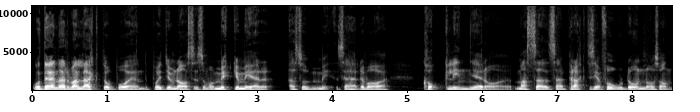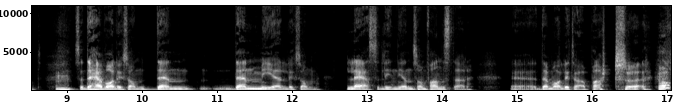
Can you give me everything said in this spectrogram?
och den hade man lagt då på, en, på ett gymnasium som var mycket mer, alltså så här, det var kocklinjer och massa så praktiska fordon och sånt. Mm. Så det här var liksom den, den mer liksom läslinjen som fanns där. Eh, den var lite apart. så ja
